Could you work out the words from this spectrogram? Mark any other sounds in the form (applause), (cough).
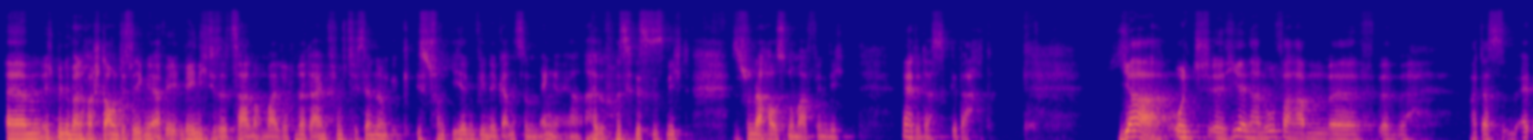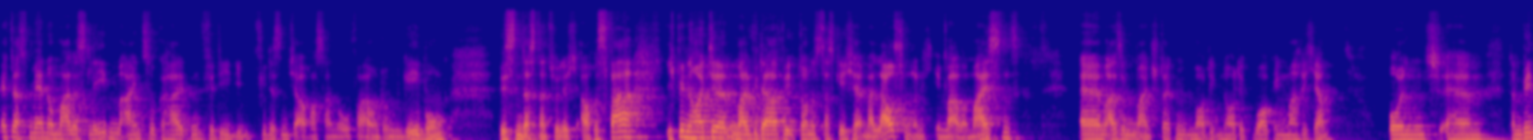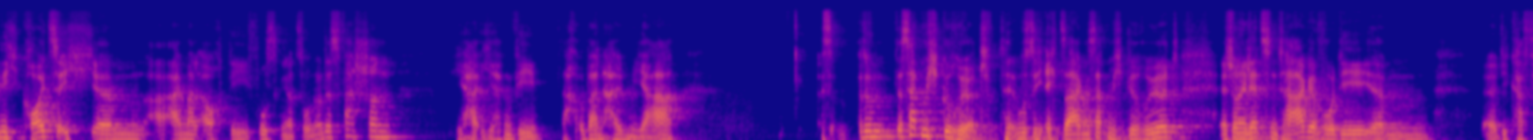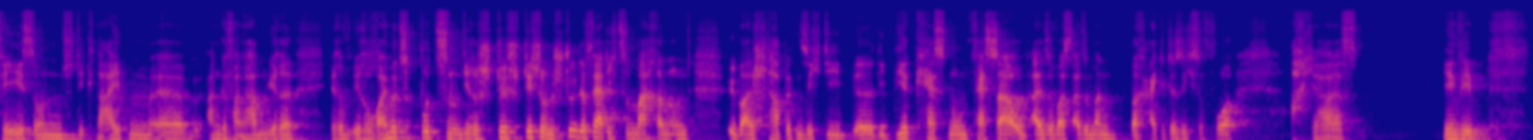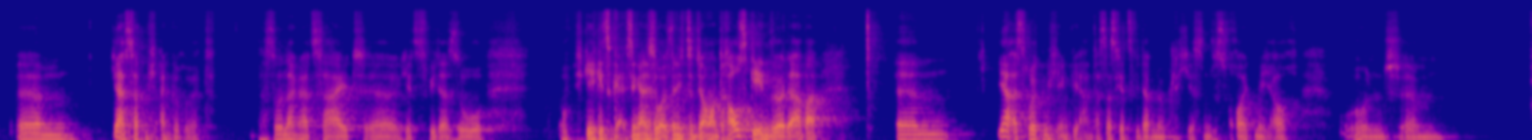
Ähm, ich bin immer noch erstaunt, deswegen erwähne ich diese Zahl nochmal. 151 Sendungen ist schon irgendwie eine ganze Menge. Ja? Also (laughs) es ist nicht, es ist schon eine Hausnummer, finde ich. Wer hätte das gedacht? Ja, und äh, hier in Hannover haben äh, äh hat das etwas mehr normales Leben Einzug gehalten. Für die, die, viele sind ja auch aus Hannover und Umgebung, wissen das natürlich auch. Es war, ich bin heute mal wieder, wie Donnerstag gehe ich ja immer laufen und nicht immer, aber meistens. Ähm, also mit meinen Stöcken, Nordic, Nordic Walking mache ich ja. Und ähm, dann bin ich, kreuze ich ähm, einmal auch die Fußgängerzone. Und das war schon, ja, irgendwie nach über einem halben Jahr also das hat mich gerührt, (laughs) muss ich echt sagen. Es hat mich gerührt. Äh, schon in den letzten Tagen, wo die, ähm, äh, die Cafés und die Kneipen äh, angefangen haben, ihre, ihre, ihre Räume zu putzen und ihre Tische und Stühle fertig zu machen und überall stapelten sich die, äh, die Bierkästen und Fässer und all sowas. Also man bereitete sich so vor. Ach ja, das irgendwie, ähm, ja, es hat mich angerührt. Nach so langer Zeit äh, jetzt wieder so ich gehe jetzt gar nicht so, als wenn ich zu dauernd rausgehen würde, aber ähm, ja, es rührt mich irgendwie an, dass das jetzt wieder möglich ist und es freut mich auch. Und ähm,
